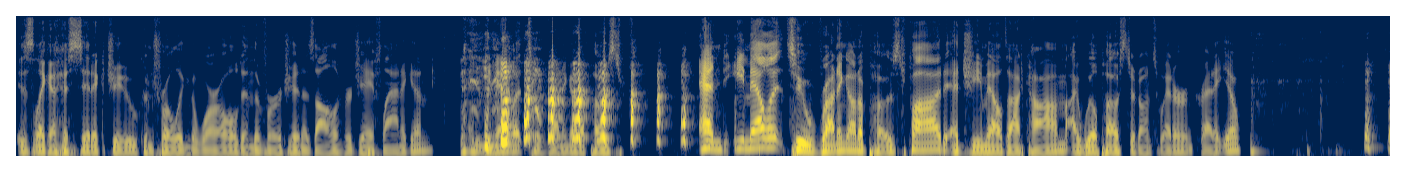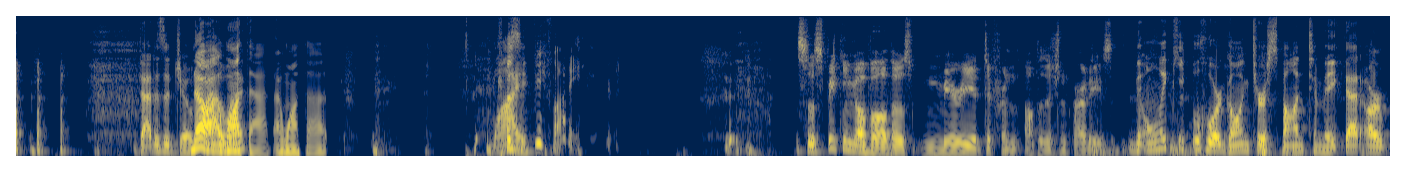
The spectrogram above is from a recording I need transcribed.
is like a Hasidic Jew controlling the world and the Virgin is Oliver J. Flanagan? And email it to Running Unopposed. And email it to Running Unopposed pod at gmail.com. I will post it on Twitter and credit you. that is a joke. no, by I the want way. that. I want that. Why? It'd be funny. So speaking of all those myriad different opposition parties, The only people who are going to respond to make that are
